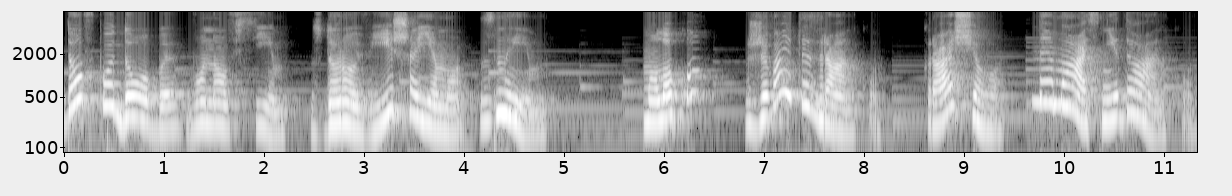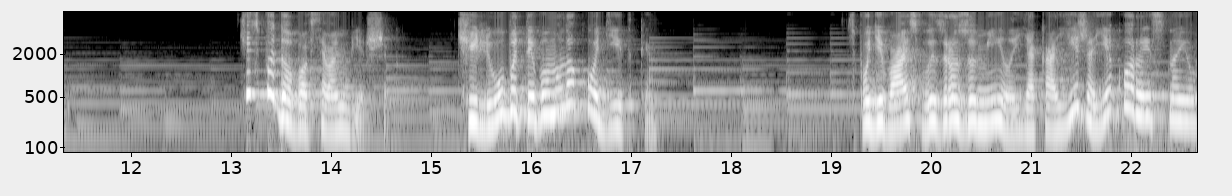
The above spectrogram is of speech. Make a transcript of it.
До вподоби воно всім, здоровішаємо з ним. Молоко вживайте зранку, кращого нема сніданку. Чи сподобався вам віршик? Чи любите ви молоко, дітки? Сподіваюсь, ви зрозуміли, яка їжа є корисною,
